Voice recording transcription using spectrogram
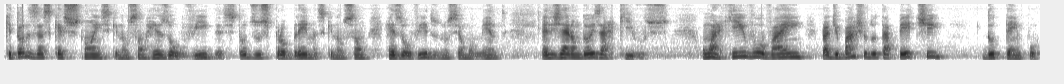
que todas as questões que não são resolvidas, todos os problemas que não são resolvidos no seu momento, eles geram dois arquivos. Um arquivo vai para debaixo do tapete do tempo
